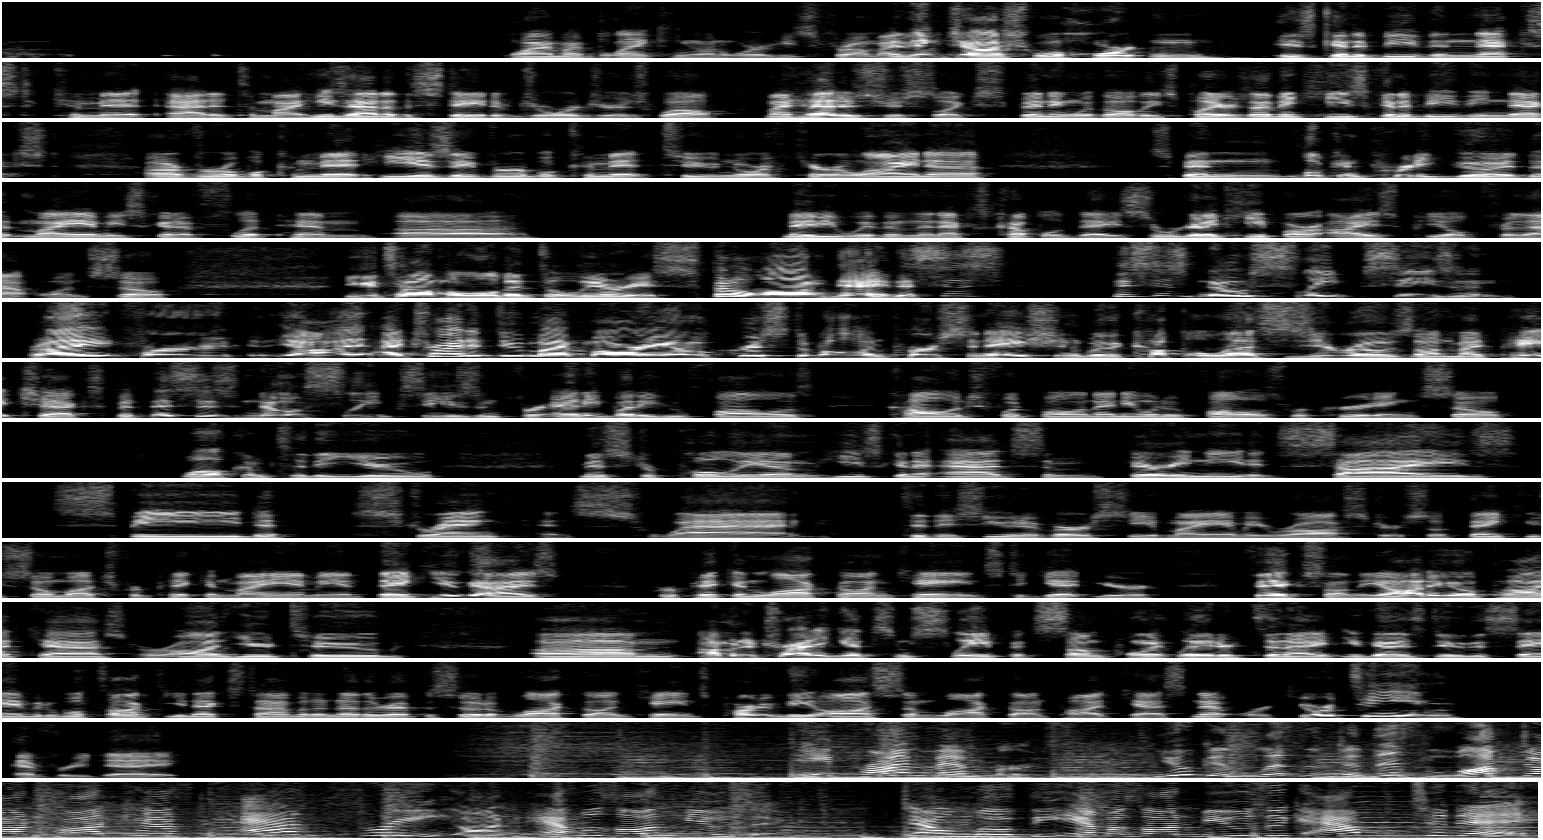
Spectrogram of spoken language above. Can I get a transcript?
why am I blanking on where he's from? I think Joshua Horton is going to be the next commit added to my. He's out of the state of Georgia as well. My head is just like spinning with all these players. I think he's going to be the next uh, verbal commit. He is a verbal commit to North Carolina. It's been looking pretty good that Miami's going to flip him uh, maybe within the next couple of days. So we're going to keep our eyes peeled for that one. So you can tell I'm a little bit delirious. It's been a long day. This is this is no sleep season right? For yeah, I, I, try to do my Mario Cristobal impersonation with a couple less zeros on my paychecks, but this is no sleep season for anybody who follows college football and anyone who follows recruiting. So, welcome to the U, Mr. Pulliam. He's going to add some very needed size, speed, strength, and swag to this University of Miami roster. So, thank you so much for picking Miami, and thank you guys for picking Locked On Canes to get your fix on the audio podcast or on YouTube. Um, I'm going to try to get some sleep at some point later tonight. You guys do the same, and we'll talk to you next time on another episode of Locked On Canes, part of the awesome Locked On Podcast Network. Your team every day. Hey, Prime members, you can listen to this Locked On podcast ad free on Amazon Music. Download the Amazon Music app today.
